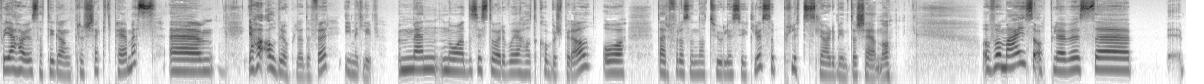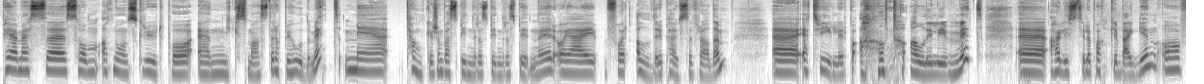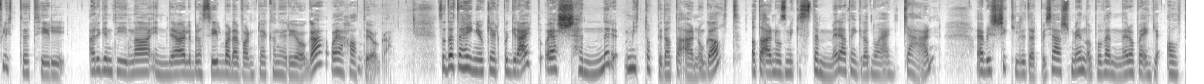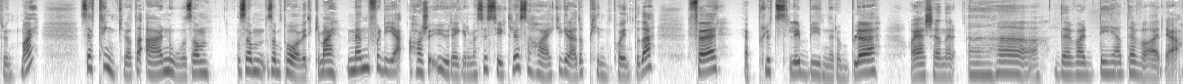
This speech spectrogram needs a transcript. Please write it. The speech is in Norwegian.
For jeg har jo satt i gang prosjekt PMS. Um, jeg har aldri opplevd det før i mitt liv. Men nå det siste året hvor jeg har hatt kobberspiral, og derfor også naturlig syklus, så plutselig har det begynt å skje noe. Og for meg så oppleves eh, PMS eh, som at noen skrur på en miksmaster oppi hodet mitt med tanker som bare spinner og spinner og spinner, og jeg får aldri pause fra dem. Eh, jeg tviler på alt og alle i livet mitt. Eh, har lyst til å pakke bagen og flytte til Argentina, India eller Brasil bare det er varmt og jeg kan gjøre yoga, og jeg hater yoga. Så dette henger jo ikke helt på greip, og jeg skjønner midt oppi det at det er noe galt. At det er noe som ikke stemmer. Jeg tenker at nå er jeg gæren. Og jeg blir skikkelig irritert på kjæresten min og på venner og på egentlig alt rundt meg. Så jeg tenker at det er noe som, som, som påvirker meg. Men fordi jeg har så uregelmessig syklus, så har jeg ikke greid å pinpointe det før jeg plutselig begynner å blø, og jeg skjønner aha, det var det det var, ja.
